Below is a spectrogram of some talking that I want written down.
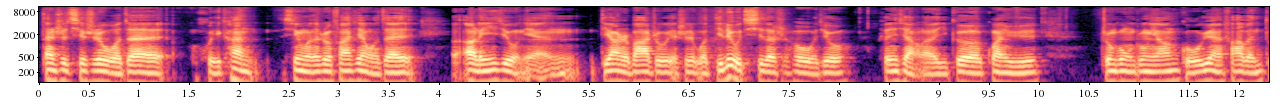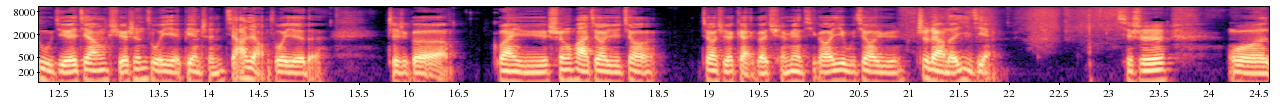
但是，其实我在回看新闻的时候，发现我在二零一九年第二十八周，也是我第六期的时候，我就分享了一个关于中共中央、国务院发文杜绝将学生作业变成家长作业的这个关于深化教育教。教学改革、全面提高义务教育质量的意见。其实我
